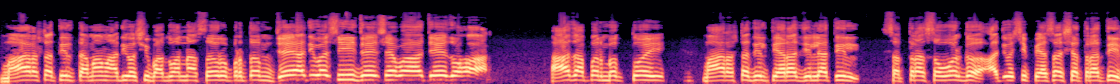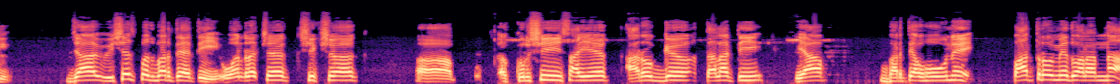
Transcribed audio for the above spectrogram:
महाराष्ट्रातील तमाम आदिवासी बांधवांना सर्वप्रथम जय आदिवासी जय सेवा जय जोहार. आज आपण बघतोय महाराष्ट्रातील तेरा जिल्ह्यातील सतरा संवर्ग आदिवासी प्यासा क्षेत्रातील ज्या विशेष पदभरत्या आहेत ती वनरक्षक शिक्षक कृषी सहाय्यक आरोग्य तलाठी या भरत्या होऊ नये. पात्र उमेदवारांना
